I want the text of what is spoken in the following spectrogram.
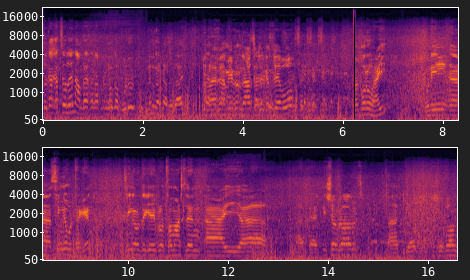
তো কাকা চলেন আমরা এখন আপনার নৌকা ভরে উঠবো। আমরা এখন- আমি এখন কাছে যাব। আমার বড় ভাই উনি সিঙ্গাপুর থাকেন। সিঙ্গাপুর থেকে এই প্রথম আসলেন এই কিশোরগঞ্জ কিশোরগঞ্জ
